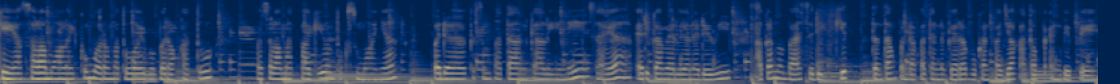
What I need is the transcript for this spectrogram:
Oke, assalamualaikum warahmatullahi wabarakatuh. Selamat pagi untuk semuanya. Pada kesempatan kali ini, saya Erika Merliana Dewi akan membahas sedikit tentang pendapatan negara bukan pajak atau PNBP.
